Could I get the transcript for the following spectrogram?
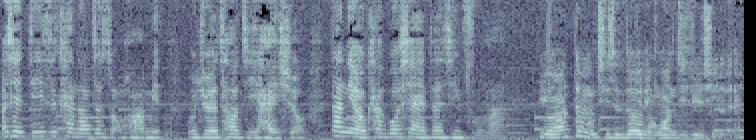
而且第一次看到这种画面，我觉得超级害羞。那你有看过《下一站幸福》吗？有啊，但我其实都有点忘记剧情嘞。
